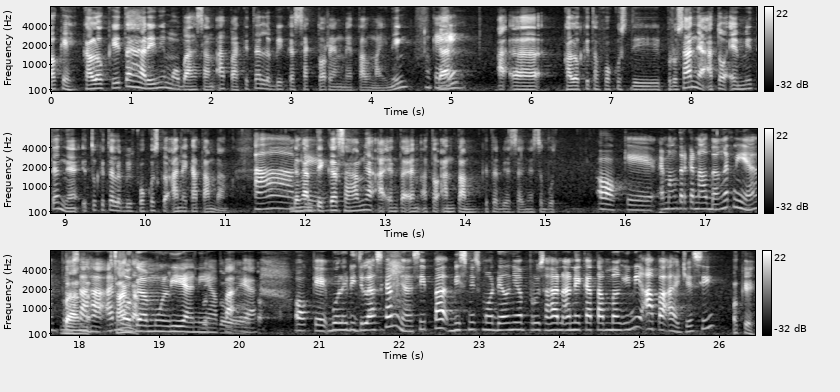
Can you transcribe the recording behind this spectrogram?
Oke, kalau kita hari ini mau bahas saham apa, kita lebih ke sektor yang metal mining Oke. dan uh, uh, kalau kita fokus di perusahaannya atau emitennya itu kita lebih fokus ke aneka tambang Ah, oke. dengan ticker sahamnya ANTM atau Antam kita biasanya sebut. Oke, emang terkenal banget nih ya perusahaan logam mulia nih ya Betul. Pak ya. Oke, boleh dijelaskan nggak sih Pak bisnis modelnya perusahaan aneka tambang ini apa aja sih? Oke,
